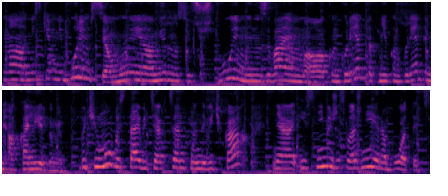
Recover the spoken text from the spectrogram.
собственно, ни с кем не боремся, мы мирно существуем и называем а, конкурентов не конкурентами, а коллегами. Почему вы ставите акцент на новичках, и с ними же сложнее работать?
